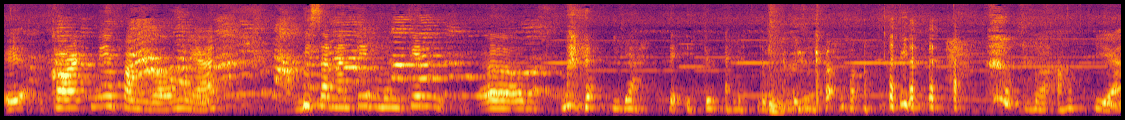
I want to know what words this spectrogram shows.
Eh, correct me if I'm wrong ya. Bisa nanti mungkin em, ya itu ada tetangga maaf. Ya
